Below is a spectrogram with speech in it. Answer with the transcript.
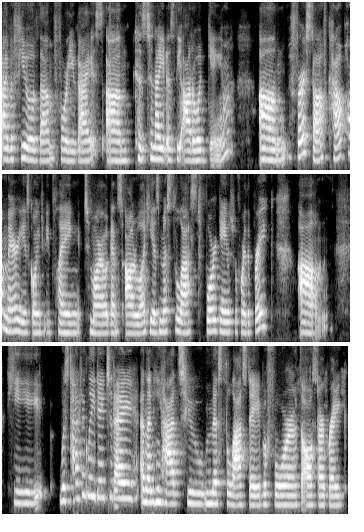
I have a few of them for you guys. Because um, tonight is the Ottawa game. Um, first off, Kyle Palmieri is going to be playing tomorrow against Ottawa. He has missed the last four games before the break. Um, he was technically day to day, and then he had to miss the last day before the All Star break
